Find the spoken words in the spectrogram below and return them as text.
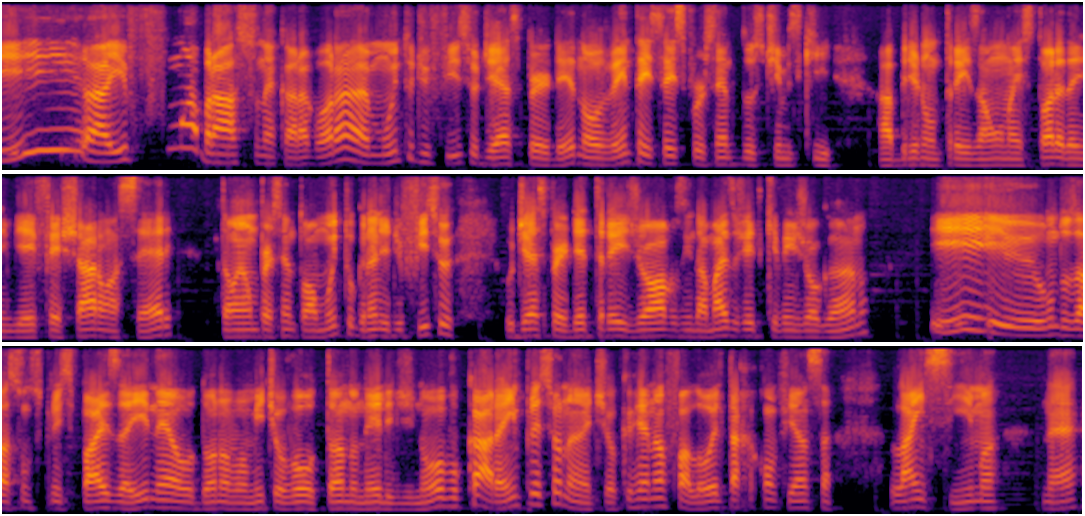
e aí, um abraço, né, cara? Agora é muito difícil o Jazz perder. 96% dos times que abriram 3 a 1 na história da NBA fecharam a série. Então é um percentual muito grande. É difícil o Jazz perder três jogos, ainda mais do jeito que vem jogando. E um dos assuntos principais aí, né, o Donovan Mitchell voltando nele de novo, cara, é impressionante. É o que o Renan falou, ele tá com a confiança lá em cima, né?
